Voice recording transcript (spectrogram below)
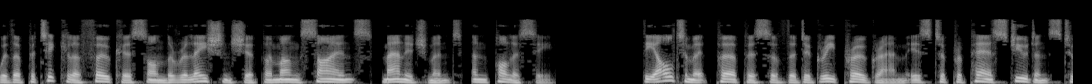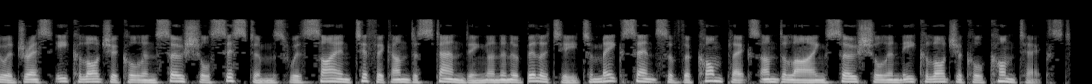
with a particular focus on the relationship among science, management, and policy. The ultimate purpose of the degree program is to prepare students to address ecological and social systems with scientific understanding and an ability to make sense of the complex underlying social and ecological context.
